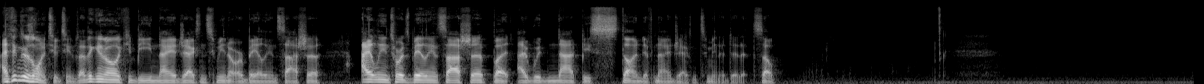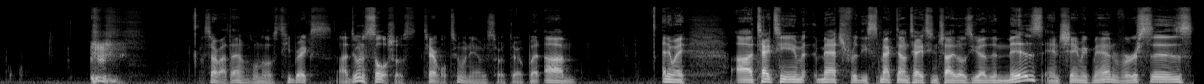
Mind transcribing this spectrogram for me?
I think there's only two teams. I think it only could be Nia Jax and, Tamina, or Bayley and Sasha. I lean towards Bayley and Sasha, but I would not be stunned if Nia Jax and, Tamina did it. So. Sorry about that. It was one of those tea breaks. Uh, doing a solo show is terrible too when you have a sore throat. But um, anyway, uh, tag team match for the SmackDown tag team titles. You have the Miz and Shane McMahon versus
